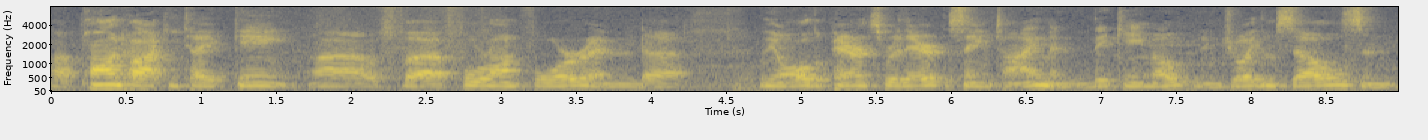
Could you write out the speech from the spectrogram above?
a pond hockey type game uh, of four on four, and you know all the parents were there at the same time, and they came out and enjoyed themselves and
